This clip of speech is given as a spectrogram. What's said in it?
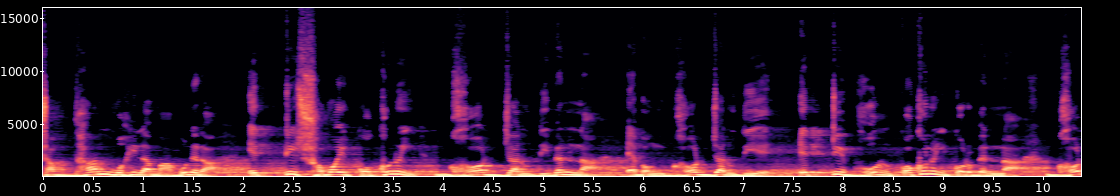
সাবধান মহিলা মা বোনেরা, একটি সময় কখনোই ঘর ঝাড়ু দিবেন না এবং ঘর ঝাড়ু দিয়ে একটি ভুল কখনোই করবেন না। ঘর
